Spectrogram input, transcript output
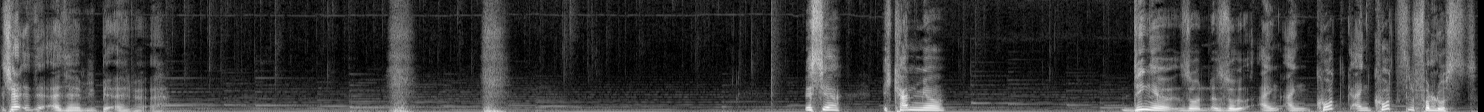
Also, äh, äh, Wisst ihr, ich kann mir Dinge, so, so ein, ein kur einen kurzen Verlust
